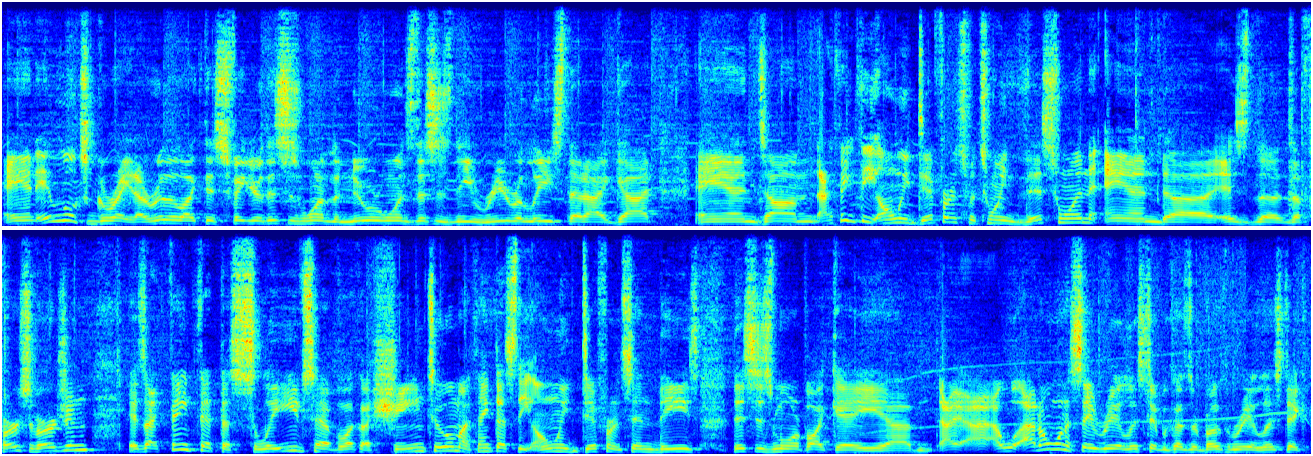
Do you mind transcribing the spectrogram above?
and it looks great. I really like this figure. This is one of the newer ones. This is the re-release that I got, and um, I think the only difference between this one and uh, is the, the first version is I think that the sleeves have like a sheen to them. I think that's the only difference in these. This is more of like a. Um, I, I, I don't want to say realistic because they're both realistic,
